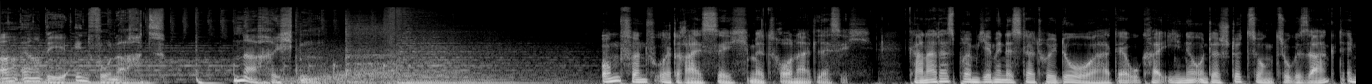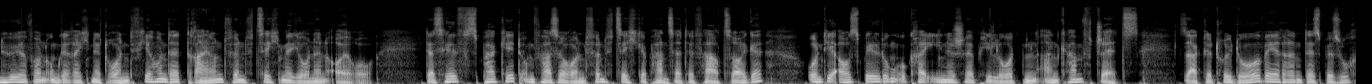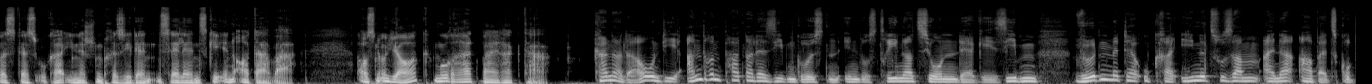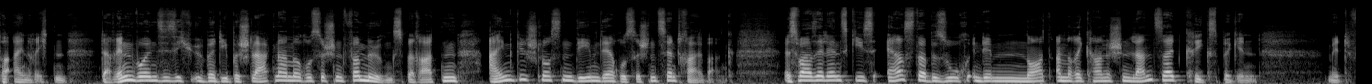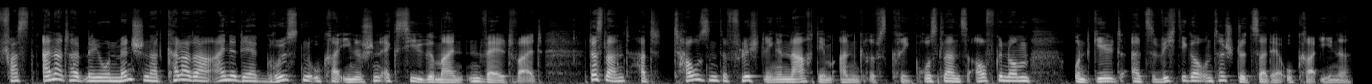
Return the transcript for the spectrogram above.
ARD Infonacht Nachrichten um 5.30 Uhr mit Ronald Lessig. Kanadas Premierminister Trudeau hat der Ukraine Unterstützung zugesagt in Höhe von umgerechnet rund 453 Millionen Euro. Das Hilfspaket umfasse rund 50 gepanzerte Fahrzeuge und die Ausbildung ukrainischer Piloten an Kampfjets, sagte Trudeau während des Besuches des ukrainischen Präsidenten Zelensky in Ottawa. Aus New York Murat Bayraktar. Kanada und die anderen Partner der sieben größten Industrienationen der G7 würden mit der Ukraine zusammen eine Arbeitsgruppe einrichten. Darin wollen sie sich über die Beschlagnahme russischen Vermögens beraten, eingeschlossen dem der russischen Zentralbank. Es war Zelenskys erster Besuch in dem nordamerikanischen Land seit Kriegsbeginn. Mit fast eineinhalb Millionen Menschen hat Kanada eine der größten ukrainischen Exilgemeinden weltweit. Das Land hat tausende Flüchtlinge nach dem Angriffskrieg Russlands aufgenommen und gilt als wichtiger Unterstützer der Ukraine.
